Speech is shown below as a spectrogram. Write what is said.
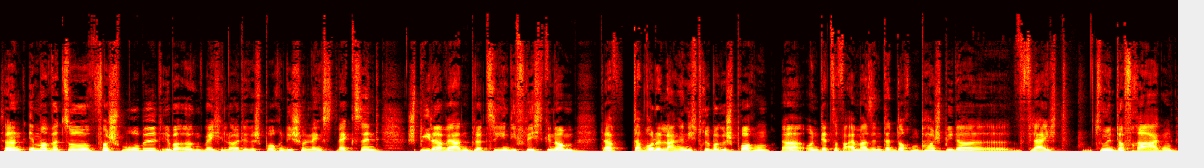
sondern immer wird so verschwobelt über irgendwelche Leute gesprochen, die schon längst weg sind. Spieler werden plötzlich in die Pflicht genommen. Da, da wurde lange nicht drüber gesprochen, ja, und jetzt auf einmal sind dann doch ein paar Spieler äh, vielleicht zu hinterfragen.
